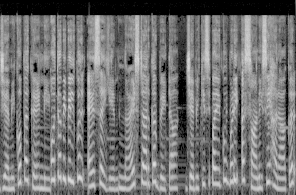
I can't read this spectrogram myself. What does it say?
जेमी को पकड़ ली। होता भी बिल्कुल ऐसा ही है। नाइट स्टार का बेटा जेमी के सिपाही को बड़ी आसानी से हराकर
